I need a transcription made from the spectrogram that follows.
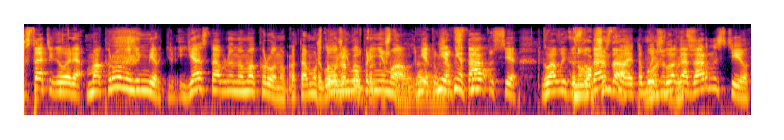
Кстати говоря, Макрон или Меркель? Я ставлю на Макрона, потому так что он, он его принимал. Что, да. Нет, уже нет, в нет, статусе но... главы государства. Ну, в общем, да. Это будет может благодарностью.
